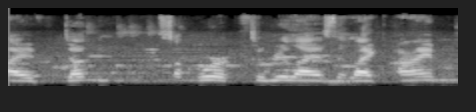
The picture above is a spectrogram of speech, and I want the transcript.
I've done some work to realize that like I'm,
